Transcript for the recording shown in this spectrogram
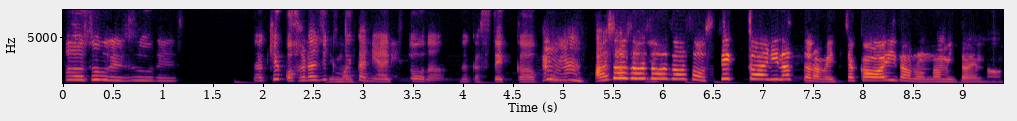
あ、そうです、そうです。結構原宿とかにありそうな、なんかステッカーっぽい。うんうん。あ、そうそうそうそうそう、ステッカーになったらめっちゃ可愛いだろうな、みたいな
